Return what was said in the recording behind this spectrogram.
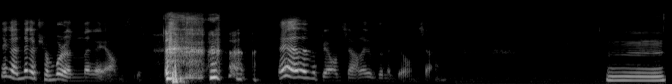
那个那个全部人那个样子，那个那个不用讲，那个真的不用讲。嗯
